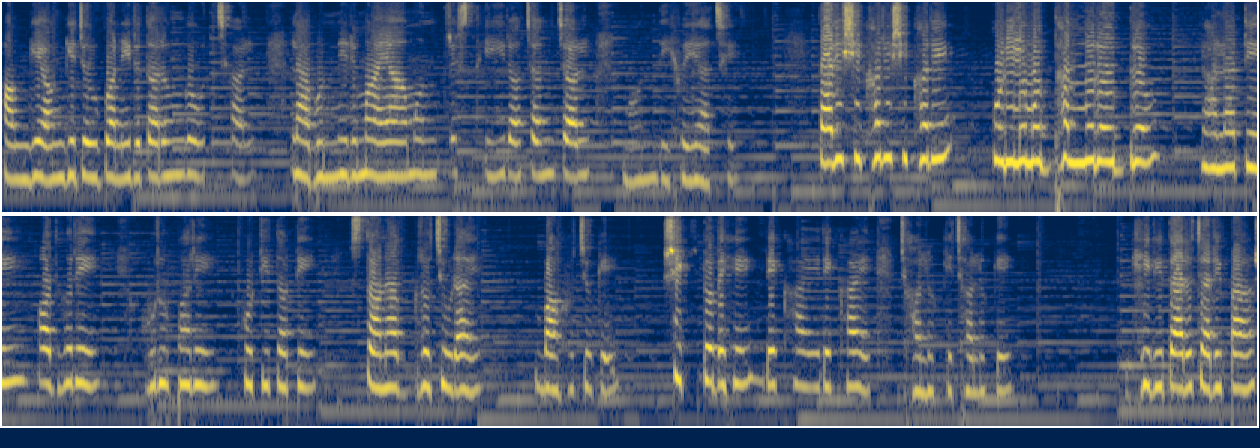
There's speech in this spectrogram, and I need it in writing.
অঙ্গে অঙ্গে যৌবনের তরঙ্গ উচ্ছল, লাবণ্যের মায়া মন্ত্রে স্থির অচঞ্চল বন্দী হয়ে আছে। তারি শিখরে শিখরে পড়িল মধ্যাহ্ন রৌদ্র, ললাটে অধরে উরুপরে কোটিতটে, স্তনাগ্র চূড়ায় বাহুচুকে সিক্ত দেহে রেখায় রেখায় ঝলকে ঝলকে। ঘিরি তার চারিপাশ,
